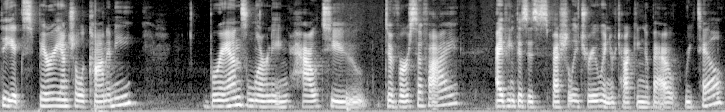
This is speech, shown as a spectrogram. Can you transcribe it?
the experiential economy, brands learning how to diversify. I think this is especially true when you're talking about retail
